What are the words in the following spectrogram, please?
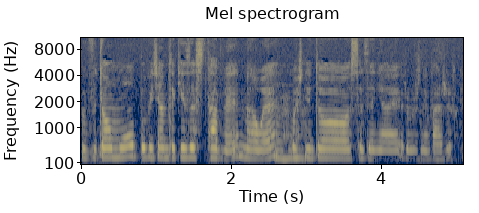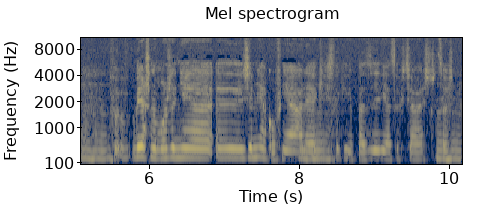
w domu, bo widziałam takie zestawy małe Mhm. właśnie do sadzenia różnych warzyw. Mhm. Wiesz, no może nie y, ziemniaków, nie, ale Mhm. jakieś takie bazylia, co chciałaś, czy coś. Mhm.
